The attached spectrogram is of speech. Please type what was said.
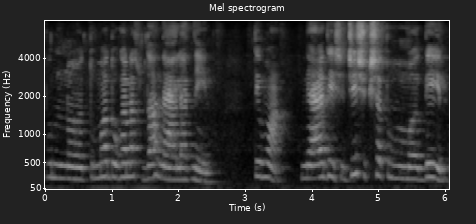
पुन तुम्हा दोघांना सुद्धा न्यायालयात नेईन. तेव्हा न्यायाधीश जी शिक्षा तुम देईल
